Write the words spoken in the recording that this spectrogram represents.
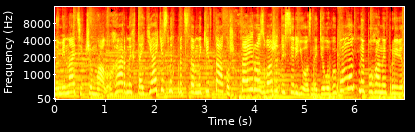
Номінацій чимало, гарних та якісних представників також. Та й розважити серйозний діловий бомонд непоганий привід.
